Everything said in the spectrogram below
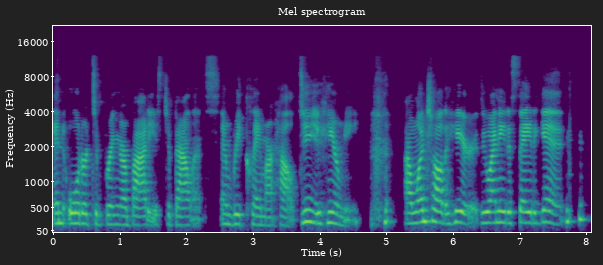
in order to bring our bodies to balance and reclaim our health. Do you hear me? I want y'all to hear it. Do I need to say it again?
